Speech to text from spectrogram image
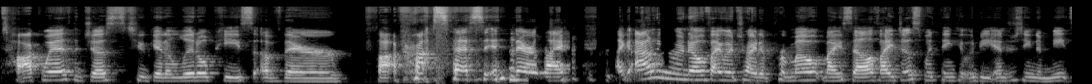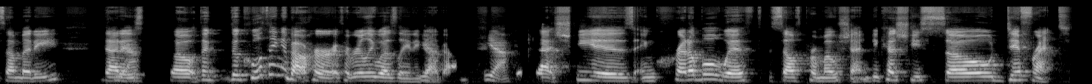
talk with just to get a little piece of their thought process in their life. Like, I don't even know if I would try to promote myself. I just would think it would be interesting to meet somebody that is Yeah. so. The, the cool thing about her, if it really was Lady Yeah. Gaga, Yeah. that she is incredible with self promotion because she's so different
